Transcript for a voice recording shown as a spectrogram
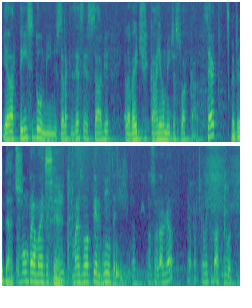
e ela tem esse domínio. Se ela quiser ser sábia, ela vai edificar realmente a sua casa, certo? É verdade. Então vamos para mais aqui, Certo. mais uma pergunta aqui, gente. Nosso horário já, já praticamente bateu aqui.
